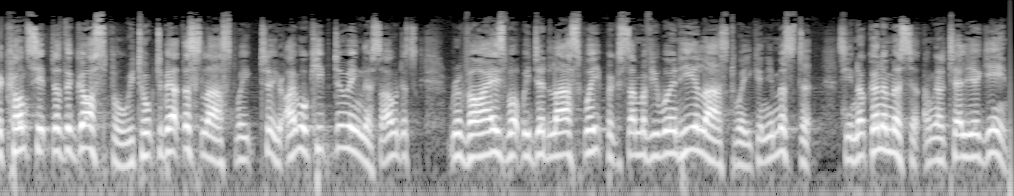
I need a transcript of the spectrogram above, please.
the concept of the gospel. We talked about this last week too. I will keep doing this. I will just revise what we did last week because some of you weren't here last week and you missed it. So you're not going to miss it. I'm going to tell you again.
